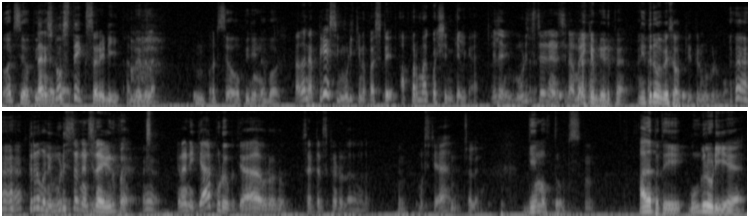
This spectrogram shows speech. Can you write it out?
What's your there is no stakes ready அந்த இதில். வாட்ஸ் யுவர் ஒப்பீனியன் அபவுட் அதான் நான் பேசி முடிக்கணும் ஃபர்ஸ்ட் அப்புறமா கொஸ்டின் கேளுங்க. இல்ல நீ முடிச்சிட்டு நினைச்சு நான் மைக் இப்படி எடுப்பேன். நீ திரும்ப பேச. ஓகே திரும்ப கொடுப்போம். திரும்ப நீ முடிச்சிட்டு நினைச்சு நான் எடுப்பேன். ஏன்னா நீ கேப் விடுவ பத்தியா? ஒரு ஒரு சென்டென்ஸ் நடுவில் அதனால. முடிச்சிட்டியா? சொல்லு. கேம் ஆஃப் த்ரோன்ஸ் அதை பத்தி உங்களுடைய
